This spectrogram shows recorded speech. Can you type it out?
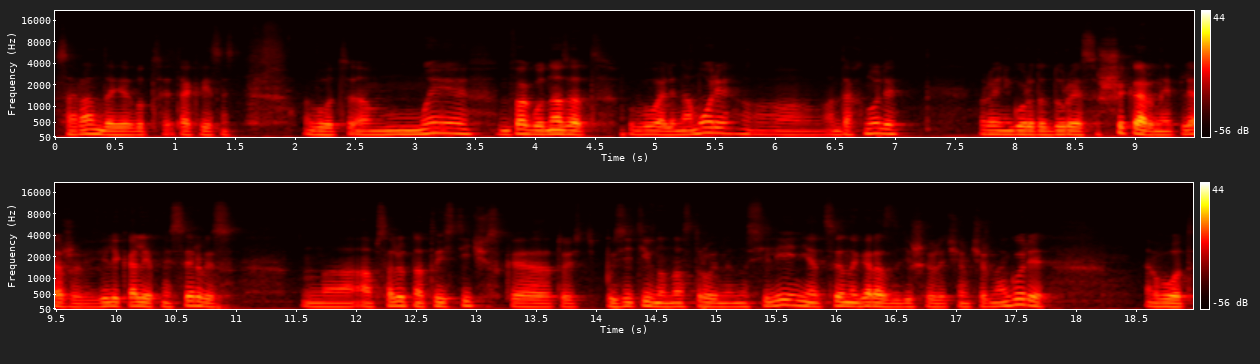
Саранда и вот эта окрестность. Вот. Э, мы два года назад побывали на море, э, отдохнули в районе города Дуреса. Шикарные пляжи, великолепный сервис – абсолютно атеистическое, то есть позитивно настроенное население, цены гораздо дешевле, чем в Черногории. Вот.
